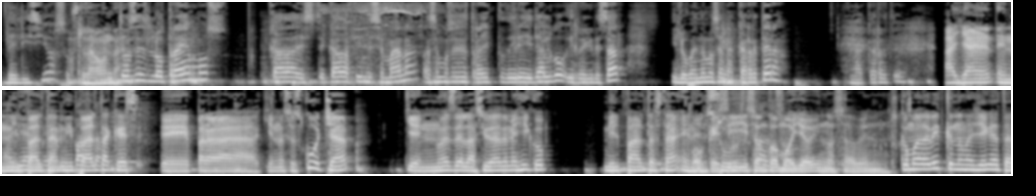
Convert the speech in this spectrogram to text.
delicioso. es la onda. Entonces lo traemos cada, este, cada fin de semana, hacemos ese trayecto de ir a Hidalgo y regresar y lo vendemos en la carretera. En la carretera. Allá en, en Allá en- Milpalta. en Milpalta, Milpalta. que es, eh, para quien nos escucha, quien no es de la Ciudad de México, Milpalta está en o el que sur. sí son como yo y no saben. Pues como David, que nomás llega hasta,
